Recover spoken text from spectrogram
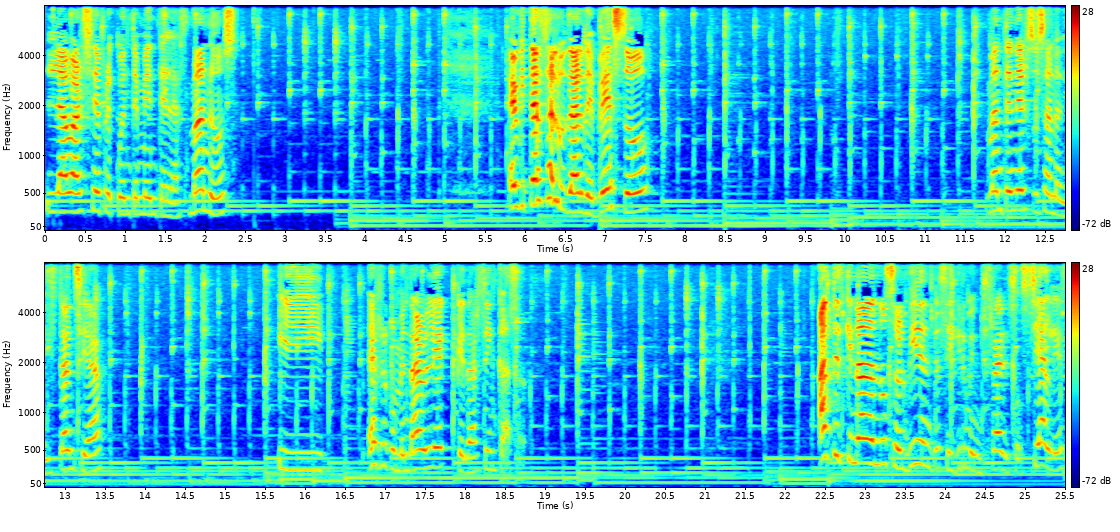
lavarse frecuentemente las manos, Evitar saludar de beso. Mantener su sana distancia. Y es recomendable quedarse en casa. Antes que nada, no se olviden de seguirme en mis redes sociales.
